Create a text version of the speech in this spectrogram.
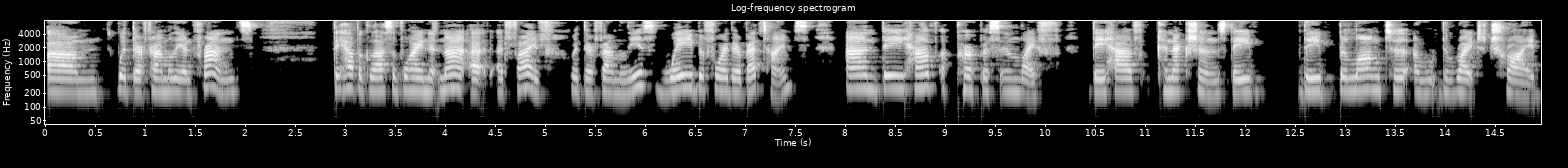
um, with their family and friends. They have a glass of wine at, na- at, at five with their families, way before their bedtimes. And they have a purpose in life. They have connections. They they belong to a, the right tribe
